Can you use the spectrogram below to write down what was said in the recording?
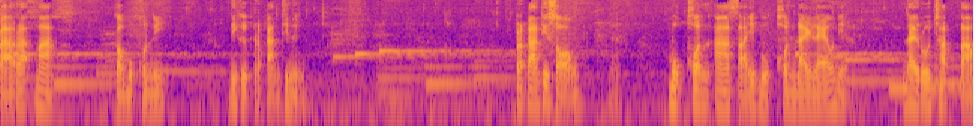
การะมากต่อบุคคลนี้ นี่คือประการที่หนึ่งประการที่สองบุคคลอาศัยบุคคลใดแล้วเนี่ย ได้รู้ชัดตาม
